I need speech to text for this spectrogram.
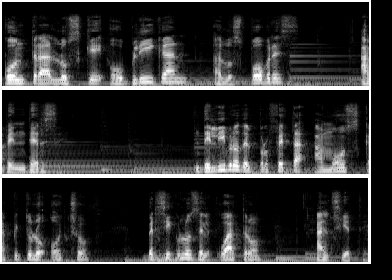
contra los que obligan a los pobres a venderse. Del libro del profeta Amós capítulo 8 versículos del 4 al 7.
